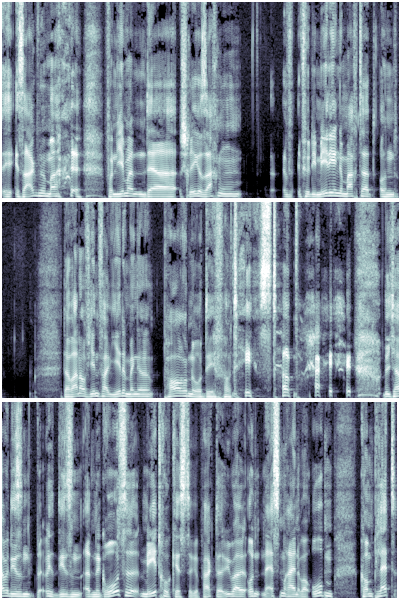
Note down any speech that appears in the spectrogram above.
äh, Sagen wir mal von jemandem, der schräge Sachen äh, für die Medien gemacht hat und da waren auf jeden Fall jede Menge Porno-DVDs dabei. Und ich habe diesen, diesen, eine große Metro-Kiste gepackt, da überall unten Essen rein, aber oben komplett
